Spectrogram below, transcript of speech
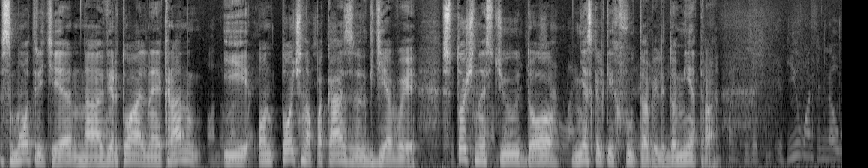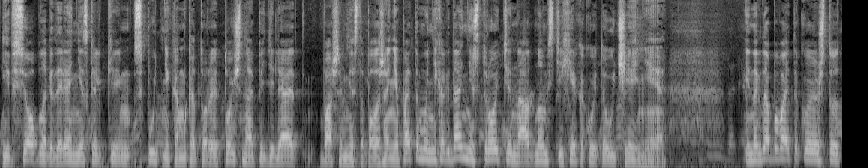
смотрите на виртуальный экран, и он точно показывает, где вы, с точностью до нескольких футов или до метра. И все благодаря нескольким спутникам, которые точно определяют ваше местоположение. Поэтому никогда не стройте на одном стихе какое-то учение. Иногда бывает такое, что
